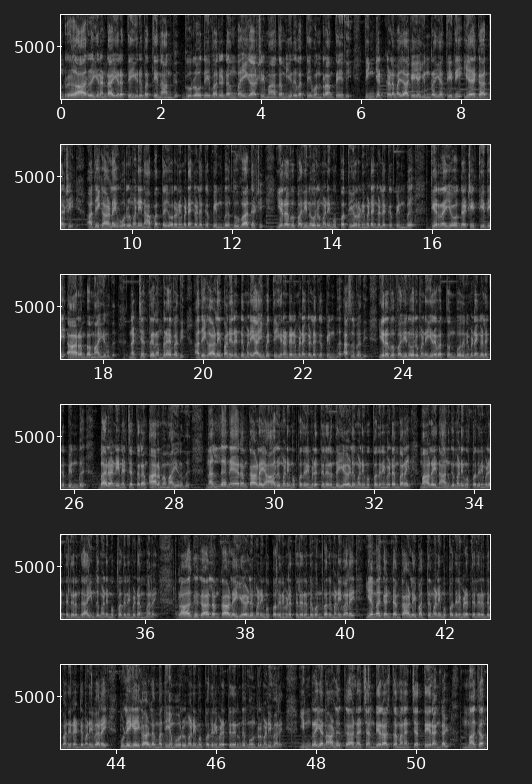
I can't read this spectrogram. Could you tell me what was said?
மூன்று ஆறு இரண்டாயிரத்தி இருபத்தி நான்கு குரோதி வருடம் வைகாசி மாதம் இருபத்தி ஒன்றாம் தேதி திங்கட்கிழமையாகிய இன்றைய திதி ஏகாதசி. அதிகாலை ஒரு மணி நாற்பத்தி ஒரு நிமிடங்களுக்கு பின்பு துவாதசி இரவு பதினோரு மணி முப்பத்தி ஒரு நிமிடங்களுக்கு பின்பு திரையோதசி திதி ஆரம்பமாகிறது. நட்சத்திரம் ரேவதி அதிகாலை பனிரெண்டு மணி ஐம்பத்தி இரண்டு நிமிடங்களுக்கு பின்பு அசுபதி இரவு பதினோரு மணி இருபத்தொன்பது நிமிடங்களுக்கு பின்பு பரணி நட்சத்திரம் ஆரம்பமாகிறது. நல்ல நேரம் காலை ஆறு மணி முப்பது நிமிடத்திலிருந்து ஏழு மணி முப்பது நிமிடம் வரை மாலை நான்கு மணி முப்பது நிமிடத்திலிருந்து ஐந்து மணி முப்பது நிமிடம் வரை. ராகு காலம் காலை ஏழு மணி முப்பது நிமிடத்திலிருந்து ஒன்பது மணி வரை யமகண்டம் காலை பத்து மணி முப்பது நிமிடத்திலிருந்து பன்னிரெண்டு மணி வரை குளிகை காலம் மதியம் ஒரு மணி முப்பது நிமிடத்திலிருந்து மூன்று மணி வரை. இன்றைய நாளுக்கான சந்திராஸ்தம நட்சத்திரங்கள் மகம்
